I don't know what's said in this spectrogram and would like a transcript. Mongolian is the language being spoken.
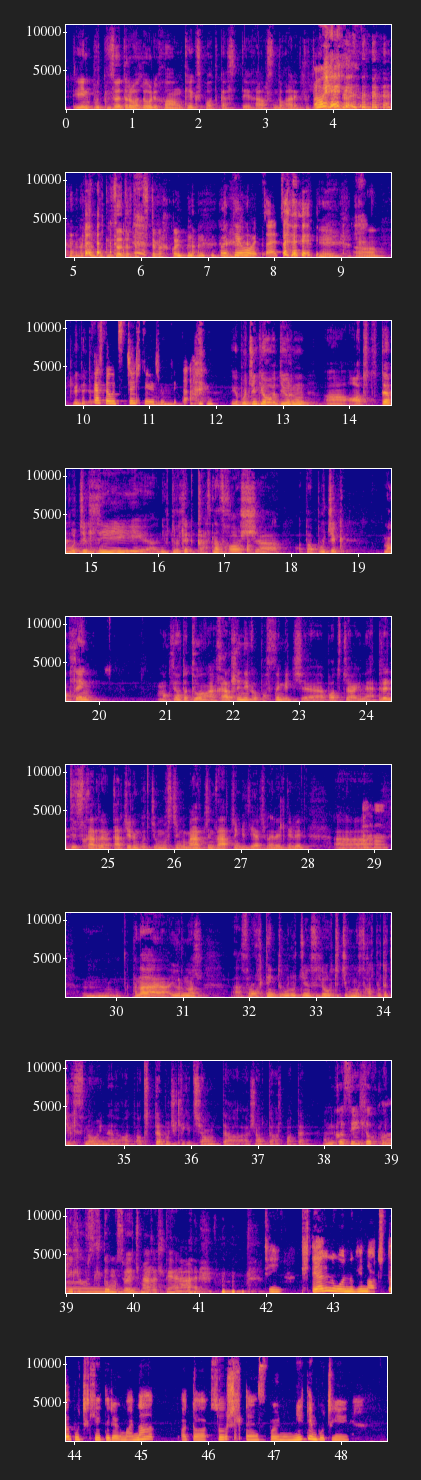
Тэгээ энэ бүтэнсөдөр бол өөрийнхөө Kex podcast-ийнхаа орсон дугаарыг төлөвлөсөн. Наач бүтэнсөдөр татдаг байхгүй. Өө тийм үү. За за. Тий. Аа Подкаст үзчихэл тэгэл үзье та. Тэгээ бүжингийн хувьд ер нь а, оддтой бүжиглийн нэвтрүүлэг гарснаас хойш одоо бүжиг Монголын Монголын одоо төв анхаарлын нэг болсон гэж бодож байгааг нэ apprentice гар гарч ирэнгүүт ч хүмүүс чинь маржин заржин гэж ярьж марил тэгээд а м, танаа ер нь бол сургалтын төврүүжийн эсвэл өөртөө чи хүмүүс холбогдож эхэлсэн үү энэ од- оддтой бүжиглийг гэдэг шоутай шоутай холбоотой. Өмнөхөөс илүү их бүжиглэх хүсэлтэй хүмүүс байж байгаа л тийм. Тийм. Гэхдээ яг нөгөө нэг энэ одтой бүжиглээ дээр яг манай одоо social dance буюу нийтийн бүжгийн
